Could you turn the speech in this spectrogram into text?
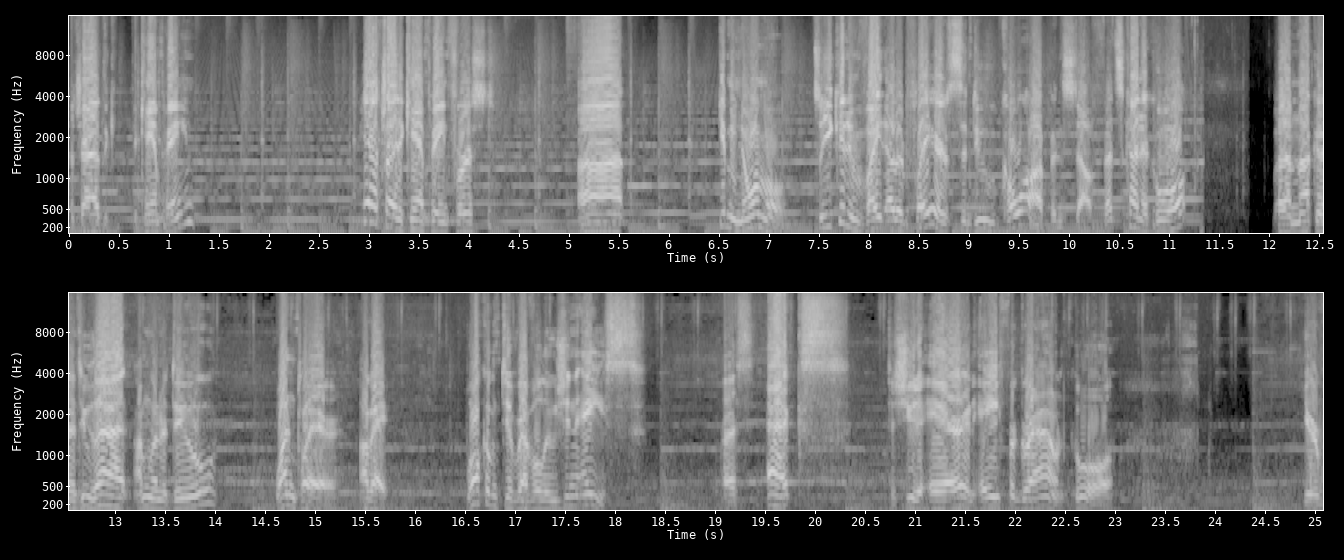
I'll try out the, the campaign? Yeah, I'll try the campaign first. Uh, give me normal. So you can invite other players to do co-op and stuff. That's kind of cool. But I'm not to do that. I'm to do one player. Okay. Welcome to Revolution Ace. Press X to shoot at air and A for ground. Cool. Your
